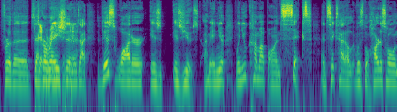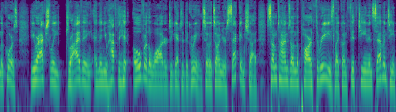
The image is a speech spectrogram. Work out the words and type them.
for the decoration. decoration yeah. This water is is used. I mean, when you come up on six, and six had a, was the hardest hole in the course. You're actually driving, and then you have to hit over the water to get to the green. So it's on your second shot. Sometimes on the par threes, like on 15 and 17,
